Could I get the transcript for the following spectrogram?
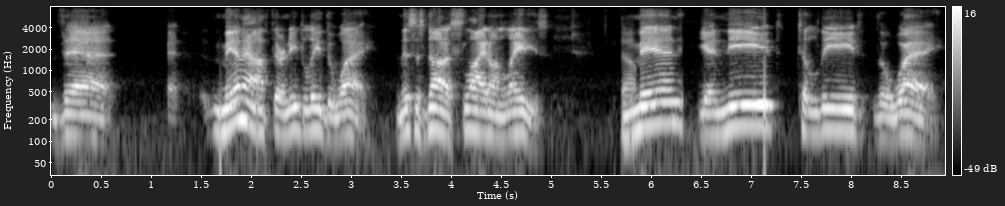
that uh, men out there need to lead the way. And this is not a slight on ladies. Yeah. Men, you need to lead the way.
